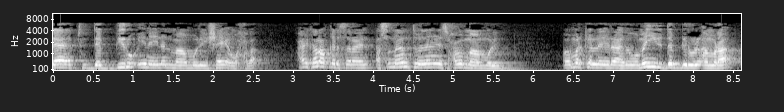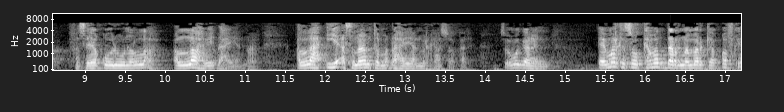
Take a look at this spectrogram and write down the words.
laa tudabbiru inaynan maamulin shay-an waxba. Waxay kaloo qirsanaayeen asnaamtooda inaysan waxba maamulin. Oo marka la yidhaahdo waman yudabbiru lamra fasayaquuluuna allah. Allah bay dhahayaan allah iyo asnaamta ma dhahayaan markaas oo kale. Soo ma garanin markasoo kama darna marka qofka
